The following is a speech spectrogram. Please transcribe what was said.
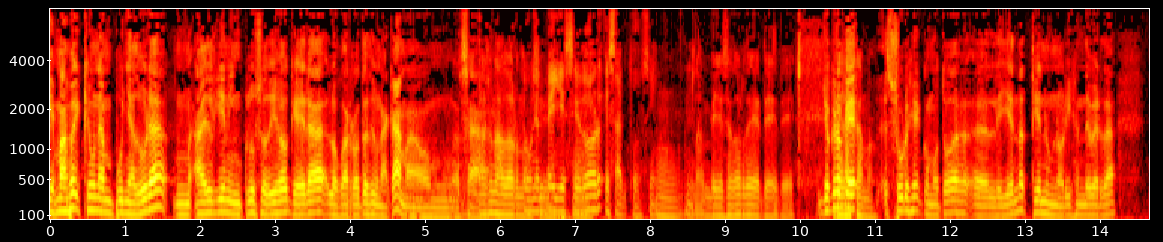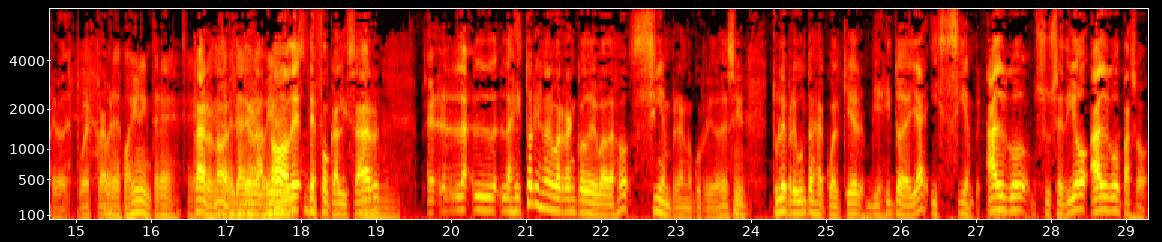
Que más que una empuñadura, mm, alguien incluso dijo que era los barrotes de una cama, o, o sea, es un adorno. un sí. embellecedor, exacto, sí. Mm, un embellecedor de, de, de- Yo creo de la que cama. surge, como toda eh, leyenda, tiene un origen de verdad, pero después, claro. Hombre, después hay un interés. eh, claro, no, había no de, de focalizar. Mm. eh, la- la- las historias en el barranco de Badajoz siempre han ocurrido. Es decir, Mm. tú le preguntas a cualquier viejito de allá y siempre algo sucedió, algo pasó.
